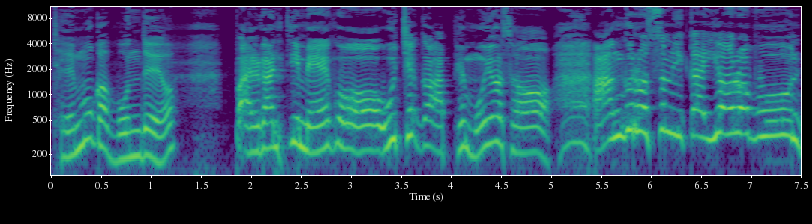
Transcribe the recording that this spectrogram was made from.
데모가 뭔데요? 빨간 띠 메고 우체국 앞에 모여서 안 그렇습니까 여러분?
